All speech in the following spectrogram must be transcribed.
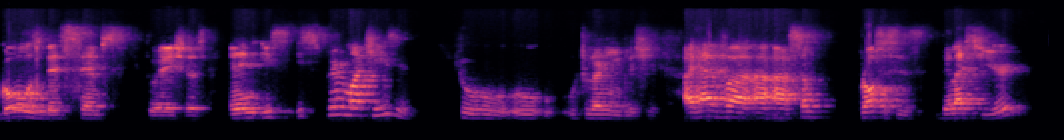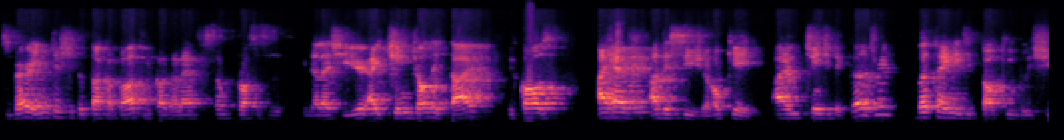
goes the same situations, and it's, it's very much easy to to learn English. I have uh, uh, uh, some processes the last year. It's very interesting to talk about because I have some processes in the last year. I change all the time because I have a decision. Okay, I'm changing the country, but I need to talk English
